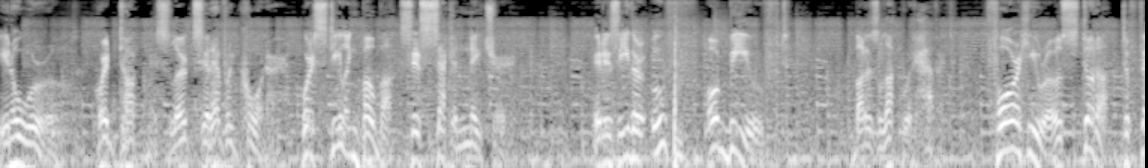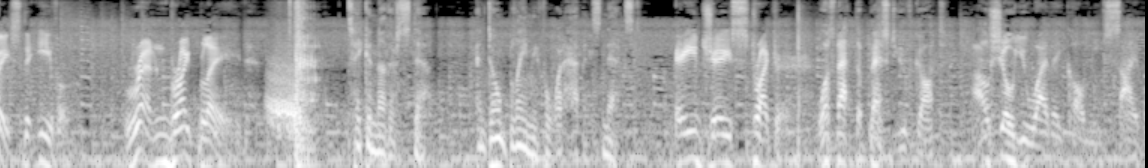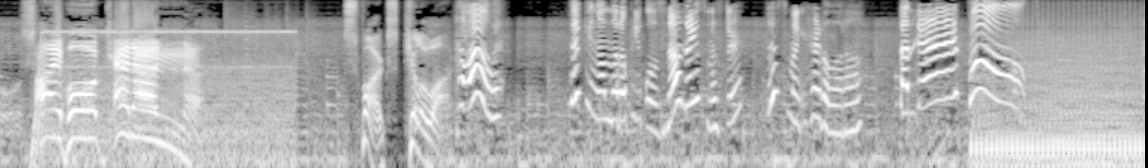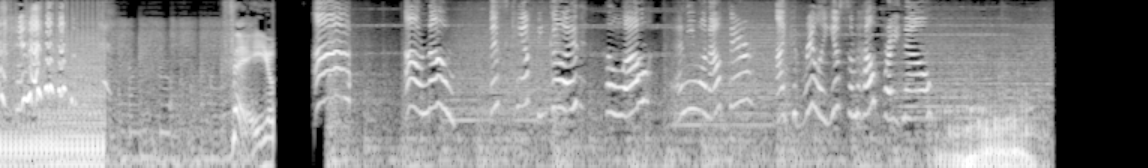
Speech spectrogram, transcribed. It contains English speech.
In a world where darkness lurks at every corner, where stealing Bobucks is second nature, it is either oof or be oofed. But as luck would have it, four heroes stood up to face the evil. Ren Brightblade, Take another step, and don't blame me for what happens next. AJ Striker, Was that the best you've got? I'll show you why they call me Cyborg. Cyborg Cannon! Sparks Kilowatt, Hello! Picking on little people is not nice, mister. This might hurt a little. Thunderbolt! Faye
